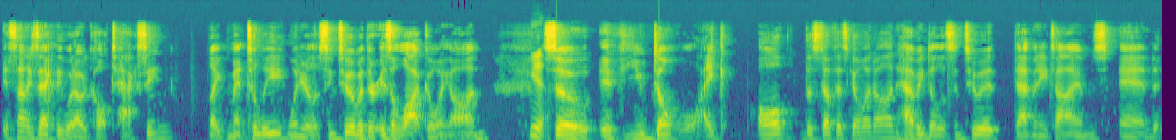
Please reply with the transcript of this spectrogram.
it's not exactly what I would call taxing, like mentally when you're listening to it, but there is a lot going on. Yeah. So if you don't like all the stuff that's going on, having to listen to it that many times and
